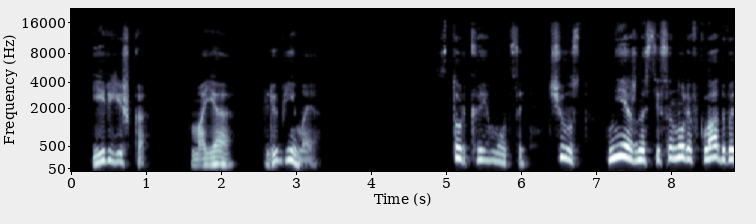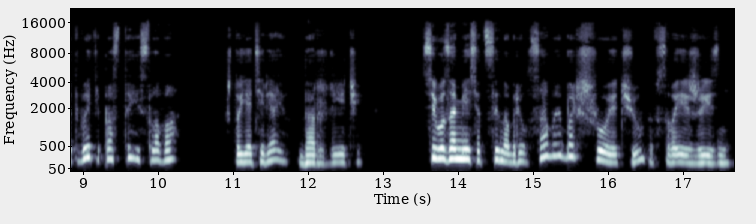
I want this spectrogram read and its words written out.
— Иришка, моя любимая. Столько эмоций, чувств, нежности сынуля вкладывает в эти простые слова, что я теряю дар речи. Всего за месяц сын обрел самое большое чудо в своей жизни.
